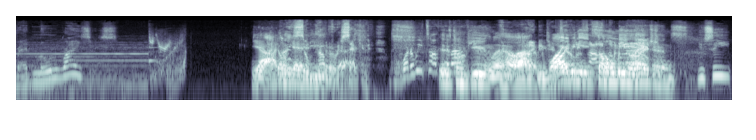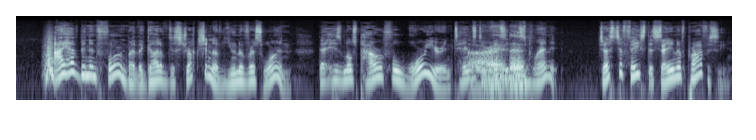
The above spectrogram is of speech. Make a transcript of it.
red moon rises. Yeah, I don't get it either, for a second. What are we talking It's about? confusing the hell out of me. Why do we need so many legends? You see, I have been informed by the god of destruction of Universe 1 that his most powerful warrior intends to Alright, visit this planet just to face the Saiyan of Prophecy.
